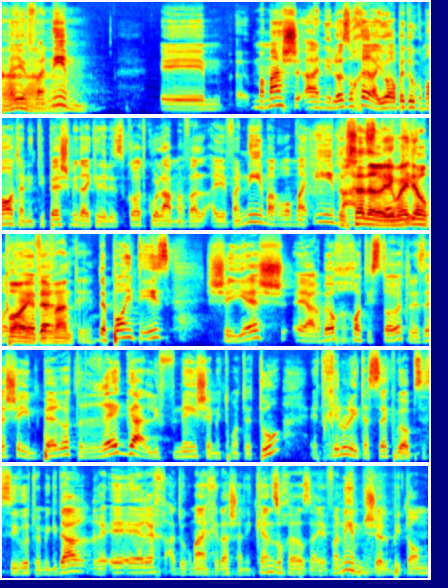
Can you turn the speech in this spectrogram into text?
אה. היוונים, אה, ממש, אני לא זוכר, היו הרבה דוגמאות, אני טיפש מדי כדי לזכור את כולם, אבל היוונים, הרומאים, זה בסדר, you made your point, whatever, הבנתי. The point is שיש אה, הרבה הוכחות היסטוריות לזה שאימפריות, רגע לפני שהם התמוטטו, התחילו להתעסק באובססיביות במגדר. ראה ערך, הדוגמה היחידה שאני כן זוכר זה היוונים, של פתאום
